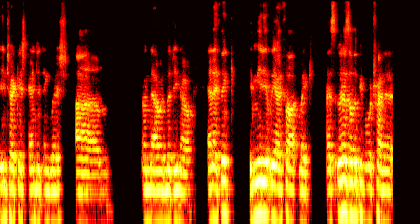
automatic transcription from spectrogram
in Turkish and in English, um, and now in Ladino. And I think immediately I thought like, as as other people were trying to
